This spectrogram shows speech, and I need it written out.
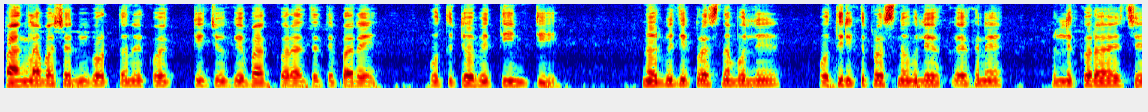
বাংলা ভাষার বিবর্তনের কয়েকটি যুগে ভাগ করা যেতে পারে উত্তরটি হবে তিনটি। নৈর্বেদিক প্রশ্নাবলীর অতিরিক্ত প্রশ্নগুলি এখানে উল্লেখ করা হয়েছে।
